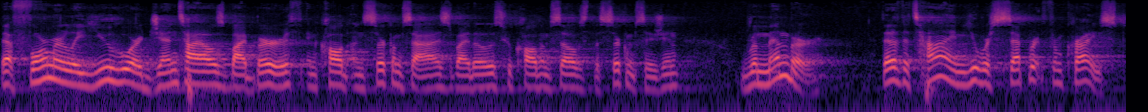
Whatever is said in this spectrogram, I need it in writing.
that formerly you who are Gentiles by birth and called uncircumcised by those who call themselves the circumcision, remember that at the time you were separate from Christ,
